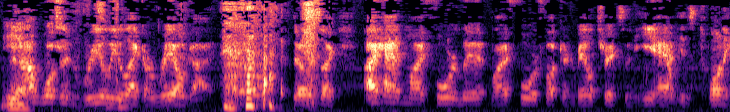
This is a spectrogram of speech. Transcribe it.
and Yeah. I wasn't really like a rail guy. you so it's like I had my four lit, my four fucking rail tricks, and he had his twenty.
